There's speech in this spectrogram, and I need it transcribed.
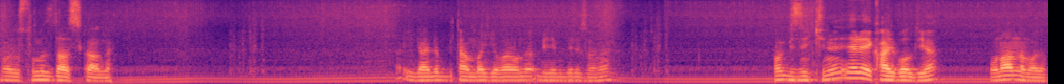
Modusumuz da az kaldı. İleride bir tane buggy var onu binebiliriz ona. Ama bizimkinin nereye kayboldu ya? Onu anlamadım.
